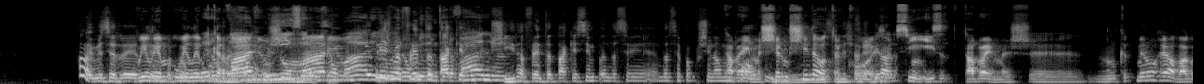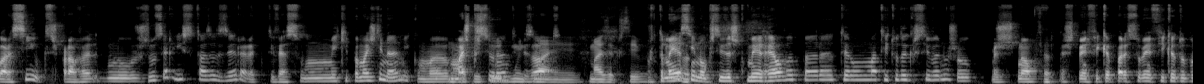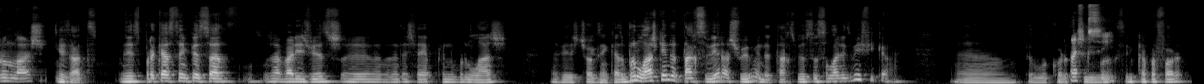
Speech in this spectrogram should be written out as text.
Ah, bem, mas era, era- William- tem um William Carvalho, Luís, João o Mário. João Mário, Mesmo a o frente de ataque é muito Carvalho. mexida, a frente de ataque é sempre, anda, se, anda sempre a pressionar Está muito bem, alto mas e- ser mexido é e outra coisa. Sim, está bem, mas eh, nunca comeram relva. Agora, sim, o que se esperava no Jesus era isso que estás a dizer, era que tivesse uma equipa mais dinâmica, uma, Uma mais pressionante. Exato. mais, mais agressiva. Porque também é assim, não precisas de comer relva para ter uma atitude agressiva no jogo. Mas não, Certo. este Benfica parece o Benfica do Bruno Lage. Exato. Esse, por acaso tenho pensado já várias vezes eh, durante esta época no Bruno Lage, a ver estes jogos em casa. Bruno Lage que ainda está a receber, acho eu, ainda está a receber o seu salário do Benfica, é? Ah, pelo acordo Acho que sim. saiu cá para fora.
